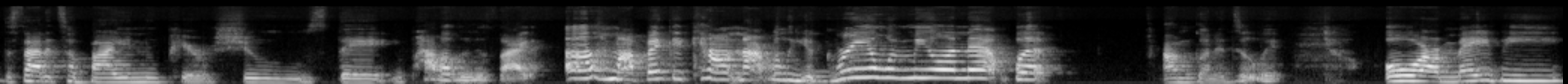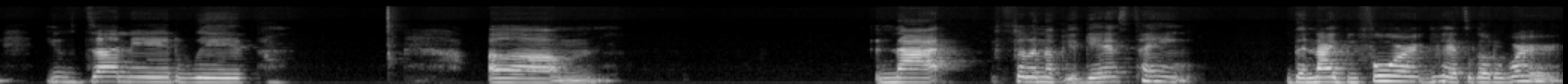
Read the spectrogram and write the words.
decided to buy a new pair of shoes that you probably was like, uh, my bank account not really agreeing with me on that, but I'm gonna do it. Or maybe you've done it with um not filling up your gas tank the night before you had to go to work.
